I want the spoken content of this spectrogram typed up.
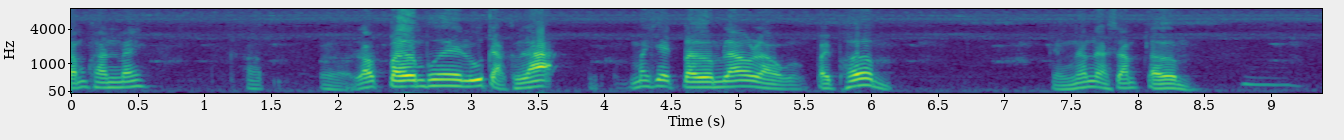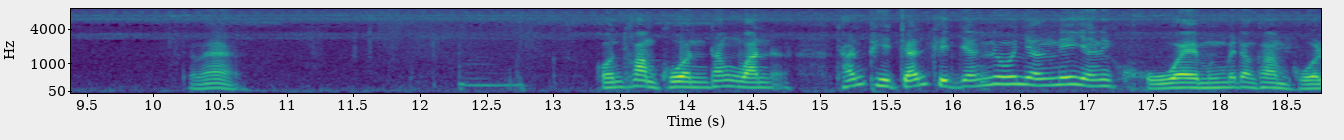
สำคัญไหมคครับเออเราเติมเพื่อให้รู้จักละ ไม่ใช่เติมแล้วเราไปเพิ่ม อย่างนั้นนะซ้ำเติมใช่ไหมคนข้ามควรทั้งวัน ฉันผิดฉันผิดอย่างนู้นอย่างนี้อย่างนี้ควยมึงไม่ต้องข้ามควร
